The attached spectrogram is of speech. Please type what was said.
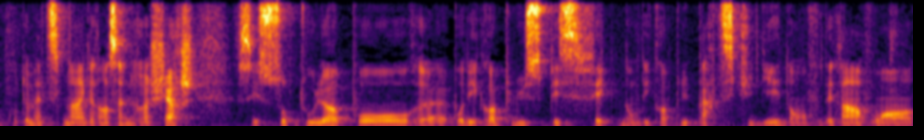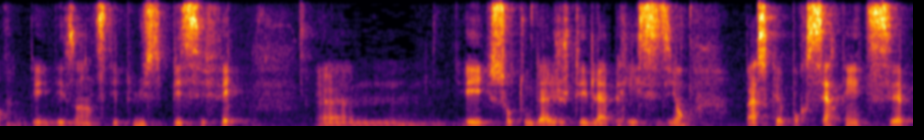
donc automatiquement grâce à une recherche. C'est surtout là pour, euh, pour des cas plus spécifiques, donc des cas plus particuliers dont on voudrait avoir des, entités plus spécifiques euh, et surtout d'ajouter de la précision parce que pour certains types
